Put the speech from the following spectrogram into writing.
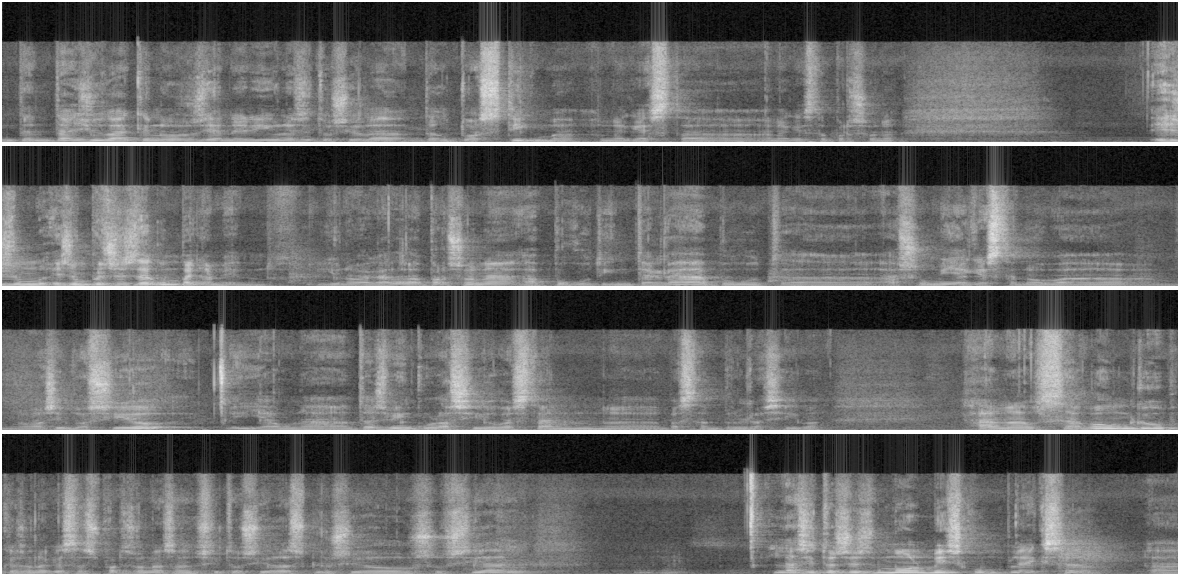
intentar ajudar que no es generi una situació d'autoestigma en, aquesta, en aquesta persona és un, és un procés d'acompanyament i una vegada la persona ha pogut integrar, ha pogut eh, assumir aquesta nova, nova situació, hi ha una desvinculació bastant, eh, bastant progressiva. En el segon grup, que són aquestes persones en situació d'exclusió social, la situació és molt més complexa, eh,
